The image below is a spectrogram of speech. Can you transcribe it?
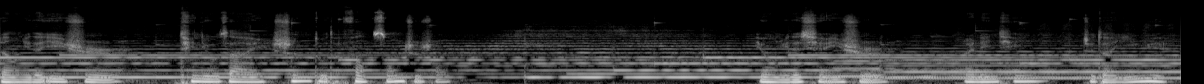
让你的意识停留在深度的放松之中，用你的潜意识来聆听。这段音乐，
